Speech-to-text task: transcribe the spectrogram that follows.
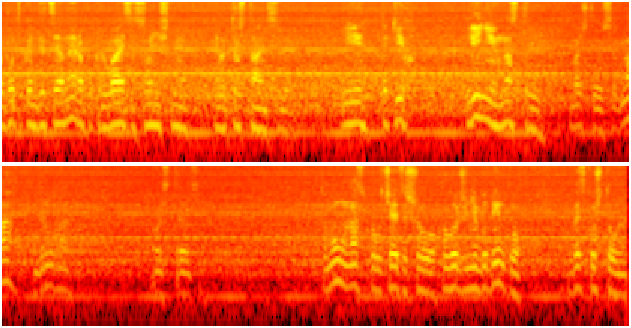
робота кондиціонера покривається сонячною електростанцією. І таких ліній у нас три. Бачите, ось одна, друга, ось третя. Тому у нас виходить, що охолодження будинку безкоштовне.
